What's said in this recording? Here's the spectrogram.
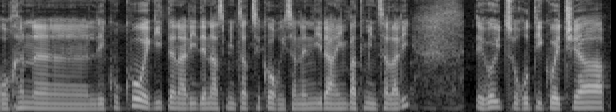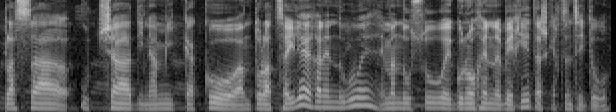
horren eh, lekuko egiten ari denaz mintzatzeko izanen dira hainbat mintzalari. Egoitz urrutiko etxea, plaza utxa dinamikako antolatzailea eganen dugu, eh? eman duzu egun horren behi eta eskertzen zaitugu.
